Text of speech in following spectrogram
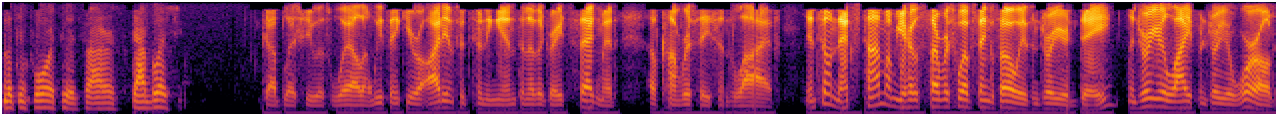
Looking forward to it, Cyrus. God bless you. God bless you as well. And we thank your audience for tuning in to another great segment of Conversations Live. Until next time, I'm your host, Cyrus Webb, saying as always, enjoy your day, enjoy your life, enjoy your world.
